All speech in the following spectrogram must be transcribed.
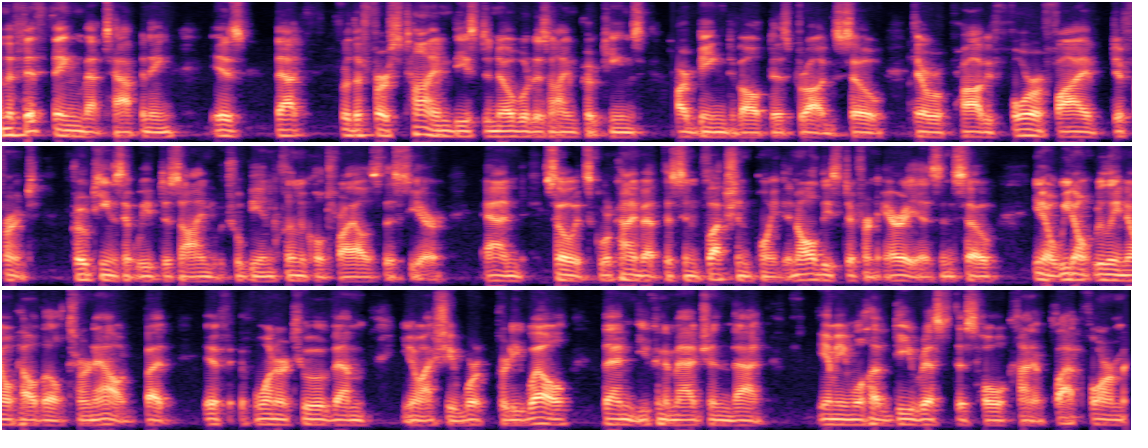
And the fifth thing that's happening is that for the first time, these de novo design proteins are being developed as drugs. So there were probably four or five different proteins that we've designed, which will be in clinical trials this year. And so it's we're kind of at this inflection point in all these different areas. And so, you know, we don't really know how they'll turn out, but if, if one or two of them, you know, actually work pretty well, then you can imagine that I mean, we'll have de-risked this whole kind of platform.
